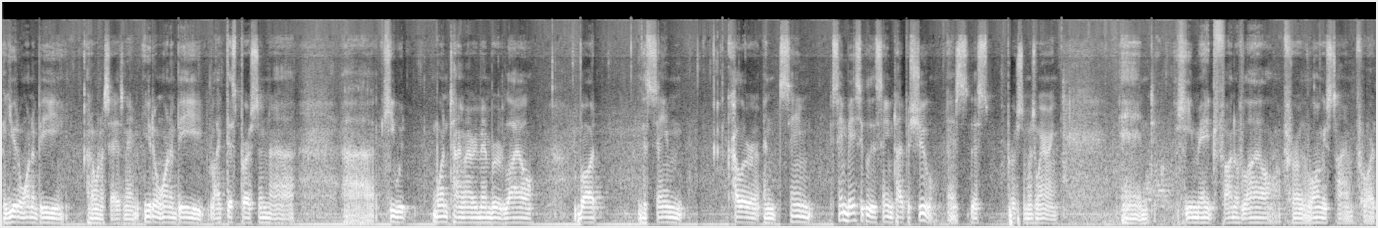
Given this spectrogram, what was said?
You don't want to be, I don't want to say his name, you don't want to be like this person. Uh, uh, he would, one time I remember Lyle bought the same color and same, same basically the same type of shoe as this person was wearing. And he made fun of Lyle for the longest time for it.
